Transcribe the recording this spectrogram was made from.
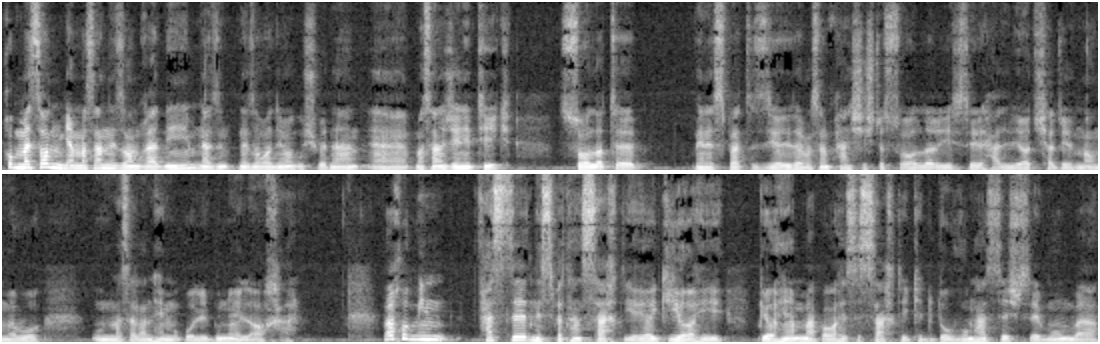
خب مثال میگم مثلا نظام قدیم نظام قدیم ها گوش بدن. مثلا ژنتیک سوالات به نسبت زیادی داره. مثلا 5 6 تا سوال داره. یه سری حلیات شجرنامه و اون مثلا هموگلوبین و الی آخر. و خب این فصل نسبتا سختیه یا گیاهی. گیاهی هم مباحث سختی که دوم هستش سوم و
